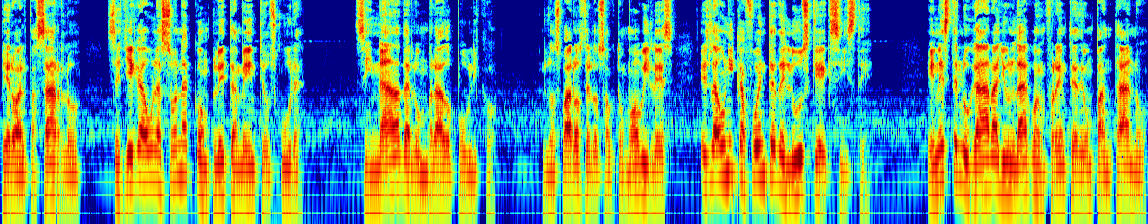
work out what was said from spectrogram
pero al pasarlo se llega a una zona completamente oscura, sin nada de alumbrado público. Los faros de los automóviles es la única fuente de luz que existe. En este lugar hay un lago enfrente de un pantano,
